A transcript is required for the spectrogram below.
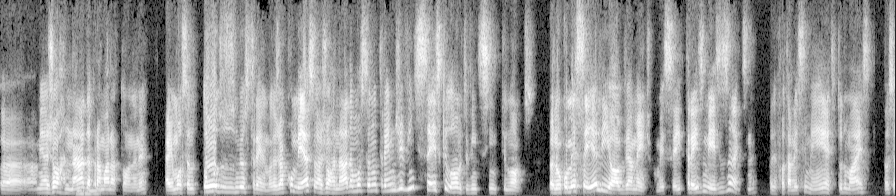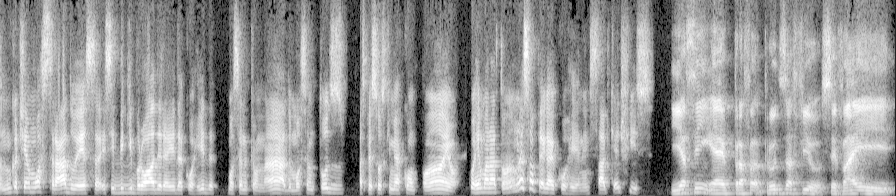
a minha jornada uhum. para maratona, né? Aí mostrando todos os meus treinos. Mas eu já começo a jornada mostrando um treino de 26 quilômetros, 25 quilômetros. Eu não comecei ali, obviamente. comecei três meses antes, né? Fazendo fortalecimento e tudo mais. Então, assim, eu nunca tinha mostrado essa, esse Big Brother aí da corrida, mostrando que eu nado, mostrando todas as pessoas que me acompanham. Correr maratona não é só pegar e correr, né? A gente sabe que é difícil. E assim, é, para o desafio, você vai,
